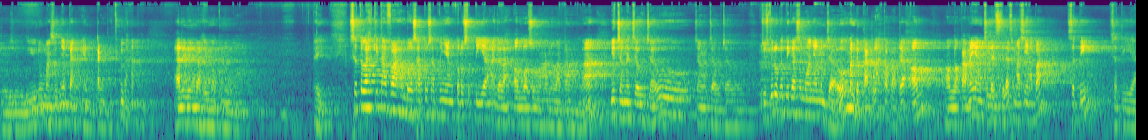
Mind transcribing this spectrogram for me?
guyu. Guyu itu maksudnya pen enteng gitu lah. Rahimakumullah. Baik. Setelah kita paham bahwa satu-satunya yang terus setia adalah Allah Subhanahu wa taala, ya jangan jauh-jauh, jangan jauh-jauh. Justru ketika semuanya menjauh, mendekatlah kepada Allah karena yang jelas-jelas masih apa? Seti, setia.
